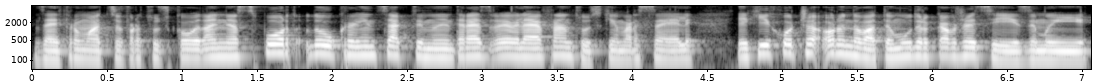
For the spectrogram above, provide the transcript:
За інформацією французького видання Спорт, до українця активний інтерес виявляє французький Марсель, який хоче орендувати Мудрика вже цієї зими.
